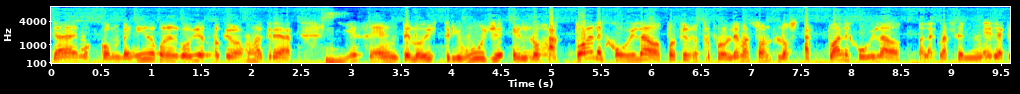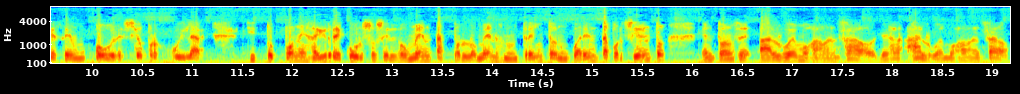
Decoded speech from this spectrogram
ya hemos convenido con el gobierno que vamos a crear. Y ese ente lo distribuye en los actuales jubilados, porque nuestros problemas son los actuales jubilados, a la clase media que se empobreció por jubilar. Si tú pones ahí recursos y lo aumentas por lo menos en un 30 o en un 40%, entonces algo hemos avanzado, ya algo hemos avanzado.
